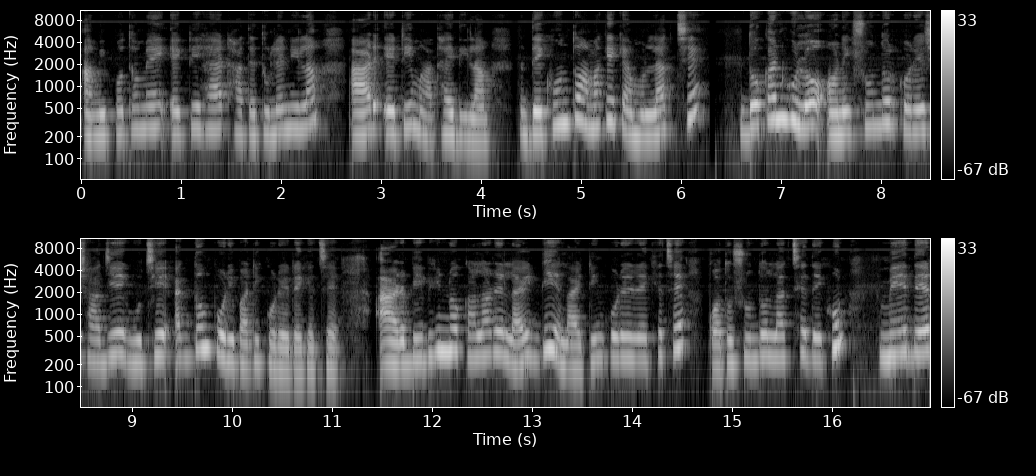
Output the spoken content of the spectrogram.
আমি প্রথমে একটি হ্যাট হাতে তুলে নিলাম আর এটি মাথায় দিলাম। দেখুন তো আমাকে কেমন লাগছে। দোকানগুলো অনেক সুন্দর করে সাজিয়ে গুছিয়ে একদম পরিপাটি করে রেখেছে আর বিভিন্ন কালারের লাইট দিয়ে লাইটিং করে রেখেছে। কত সুন্দর লাগছে দেখুন। মেয়েদের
